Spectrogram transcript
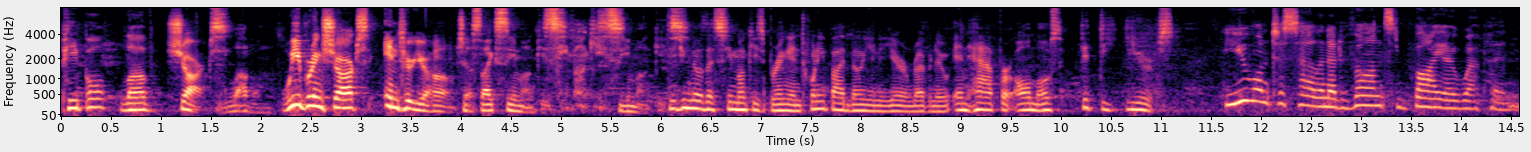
People love sharks. Love them. We bring sharks into your home. Just like sea monkeys. Sea monkeys. Sea monkeys. Did you know that sea monkeys bring in 25 million a year in revenue and have for almost 50 years? You want to sell an advanced bioweapon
